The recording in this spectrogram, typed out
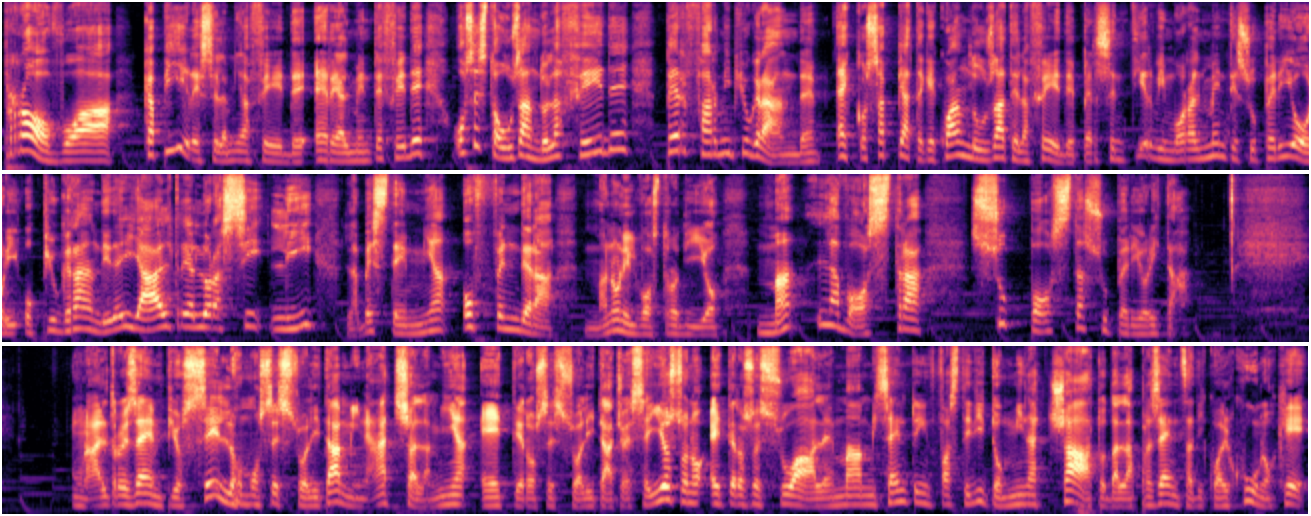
provo a capire se la mia fede è realmente fede o se sto usando la fede per farmi più grande. Ecco, sappiate che quando usate la fede per sentirvi moralmente superiori o più grandi degli altri, allora sì, lì la bestemmia offenderà, ma non il vostro Dio, ma la vostra supposta superiorità. Un altro esempio, se l'omosessualità minaccia la mia eterosessualità, cioè se io sono eterosessuale ma mi sento infastidito, minacciato dalla presenza di qualcuno che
